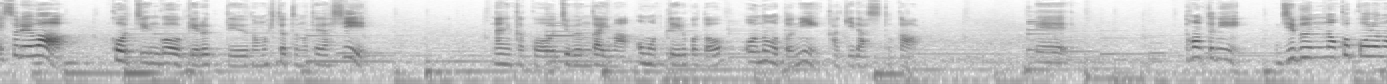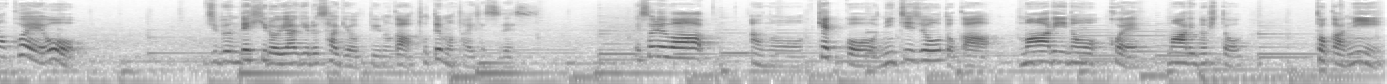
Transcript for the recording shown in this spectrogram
えそれはコーチングを受けるっていうのも一つの手だし何かこう自分が今思っていることをノートに書き出すとか。で本当に自分の心の声を自分で拾い上げる作業っていうのがとても大切です。でそれはあの結構日常とか周りの声周りの人とかに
